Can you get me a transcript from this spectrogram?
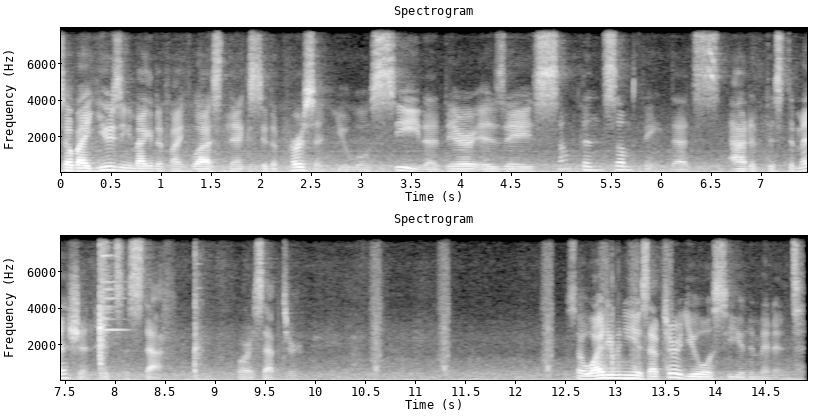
So by using magnifying glass next to the person, you will see that there is a something something that's out of this dimension. It's a staff or a scepter. So why do we need a scepter? You will see in a minute.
